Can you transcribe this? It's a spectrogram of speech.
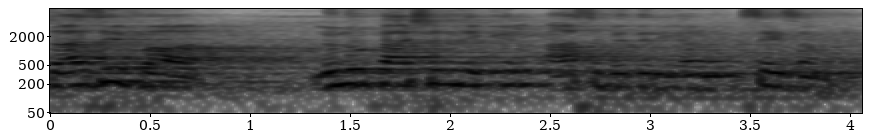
So as if uh, Lulu Fashion Weekil Asif എത്തിയിരിക്കുകയാണ് say something.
